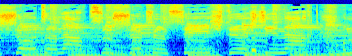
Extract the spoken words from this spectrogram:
Schultern abzuschütteln, zieh ich durch die Nacht und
